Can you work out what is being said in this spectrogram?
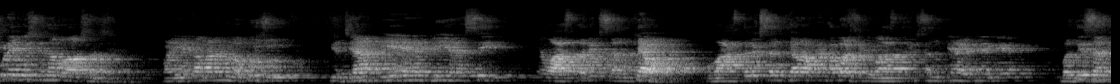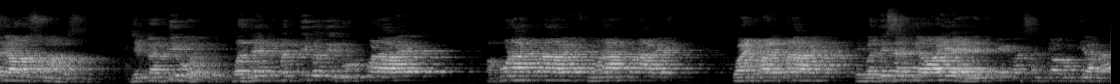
પણ abc ના અક્ષર છે. પણ એટલા માટે હું લખું છું કે જ્યાં a અને b અને c એ વાસ્તવિક સંખ્યાઓ. વાસ્તવિક સંખ્યાઓ આપણે ખબર છે કે વાસ્તવિક સંખ્યા એટલે કે બધી સંખ્યાઓનો સમાવેશ. જે કરતી હોય, બધે બધી બધી રૂટ પણ આવે, અપૂર્ણાંક પણ આવે, પૂર્ણાંક પણ આવે પોઈન્ટ વાળી પણ આવે, એ બધી સંખ્યાઓ આવી જાય એટલે કે સંખ્યાઓ કીધી આપણે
